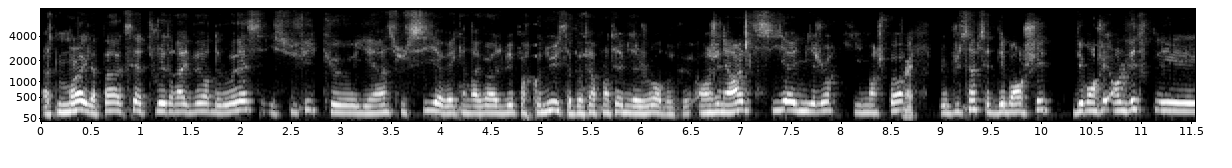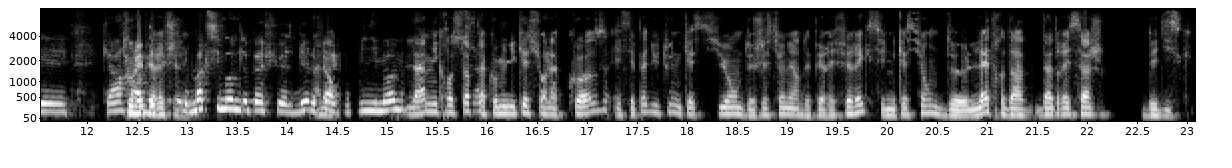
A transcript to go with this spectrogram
à ce moment-là, il n'a pas accès à tous les drivers de l'OS. Il suffit qu'il y ait un souci avec un driver USB pas reconnu et ça peut faire planter la mise à jour. Donc, euh, en général, s'il y a une mise à jour qui ne marche pas, le plus simple, c'est de débrancher débrancher, enlever toutes les cartes, Tous les périphériques. le maximum de PF USB, le faire avec le minimum. Là, Microsoft a communiqué sur la cause et c'est pas du tout une question de gestionnaire de périphériques, c'est une question de lettre d'adressage des disques.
